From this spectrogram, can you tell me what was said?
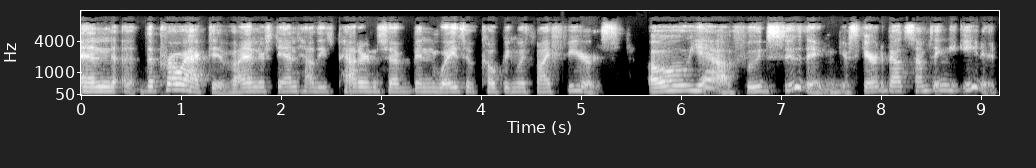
And uh, the proactive, I understand how these patterns have been ways of coping with my fears oh yeah food soothing you're scared about something eat it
